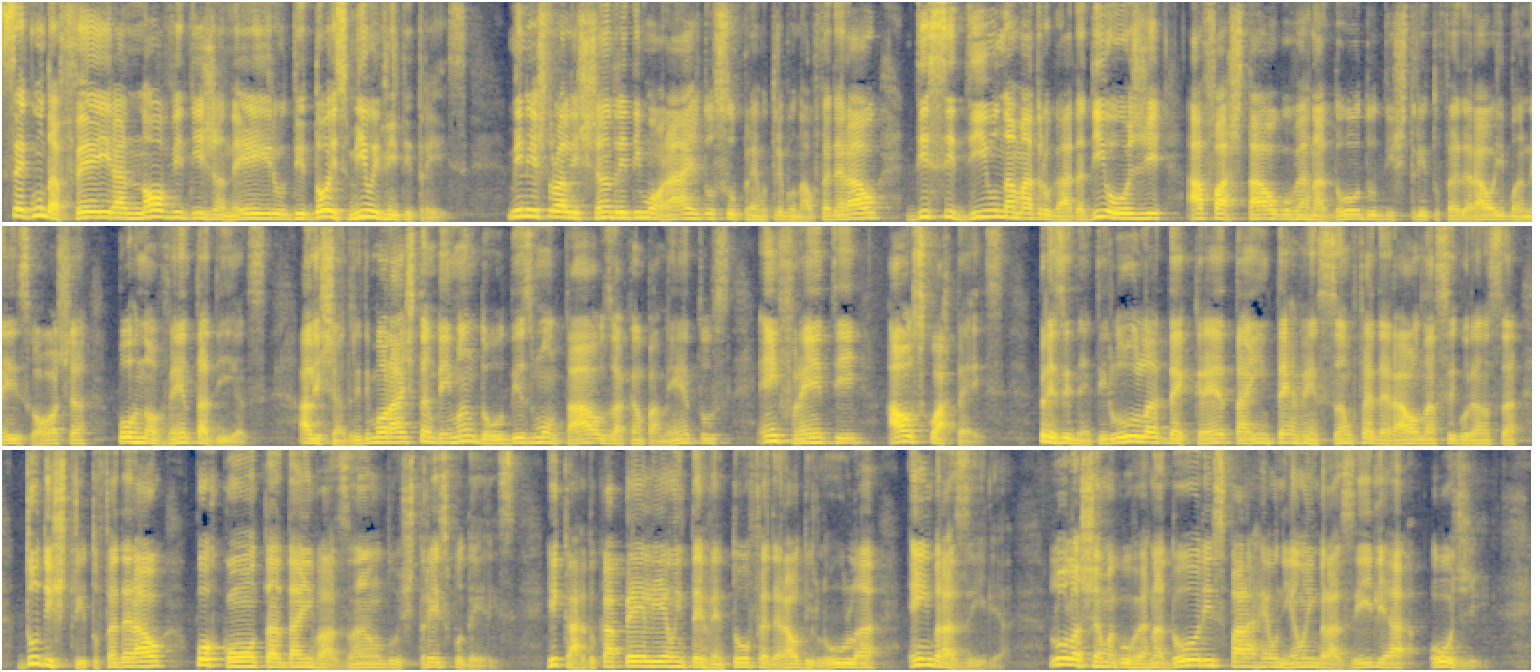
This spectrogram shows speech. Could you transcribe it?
Segunda-feira, 9 de janeiro de 2023. Ministro Alexandre de Moraes do Supremo Tribunal Federal decidiu na madrugada de hoje afastar o governador do Distrito Federal Ibanês Rocha por 90 dias. Alexandre de Moraes também mandou desmontar os acampamentos em frente aos quartéis. Presidente Lula decreta intervenção federal na segurança do Distrito Federal por conta da invasão dos três poderes. Ricardo Capelli é o interventor federal de Lula em Brasília. Lula chama governadores para reunião em Brasília hoje.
